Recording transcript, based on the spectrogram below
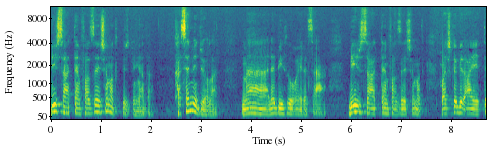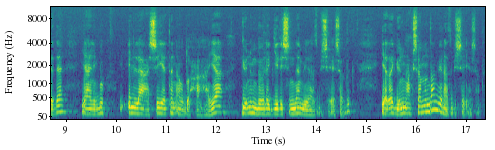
Bir saatten fazla yaşamadık biz dünyada. Kasem ediyorlar. Ma labithu gayra sa'a. Bir saatten fazla yaşamadık. Başka bir ayette de yani bu illa aşiyeten ev duhaha ya günün böyle girişinden biraz bir şey yaşadık ya da günün akşamından biraz bir şey yaşadık.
